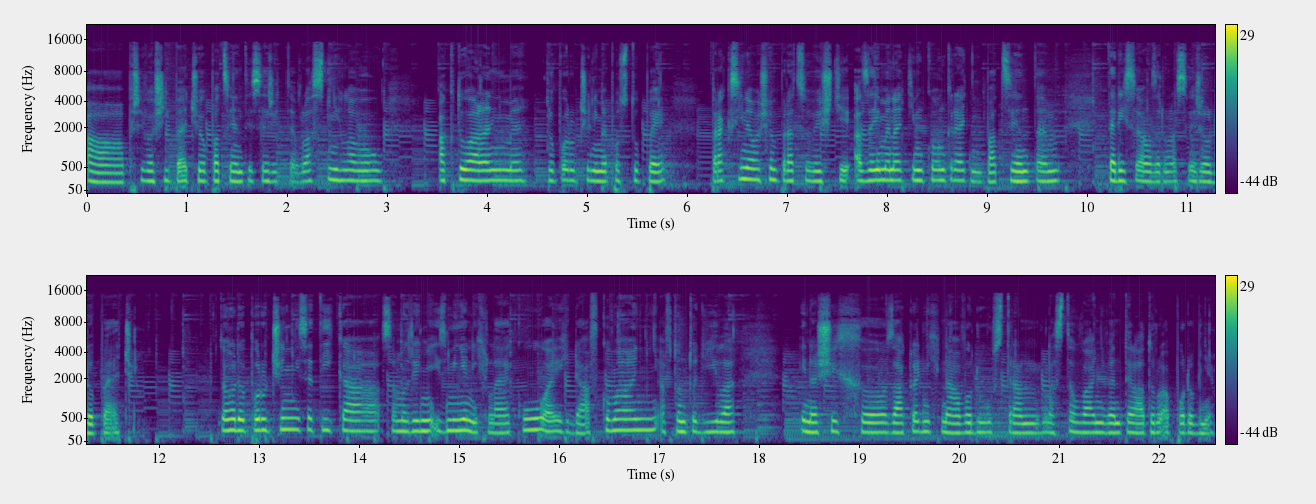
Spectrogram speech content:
a při vaší péči o pacienty se říďte vlastní hlavou, aktuálními doporučenými postupy, praxí na vašem pracovišti a zejména tím konkrétním pacientem, který se vám zrovna svěřil do péče. Toho doporučení se týká samozřejmě i zmíněných léků a jejich dávkování a v tomto díle i našich eh, základních návodů stran nastavování ventilátoru a podobně.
